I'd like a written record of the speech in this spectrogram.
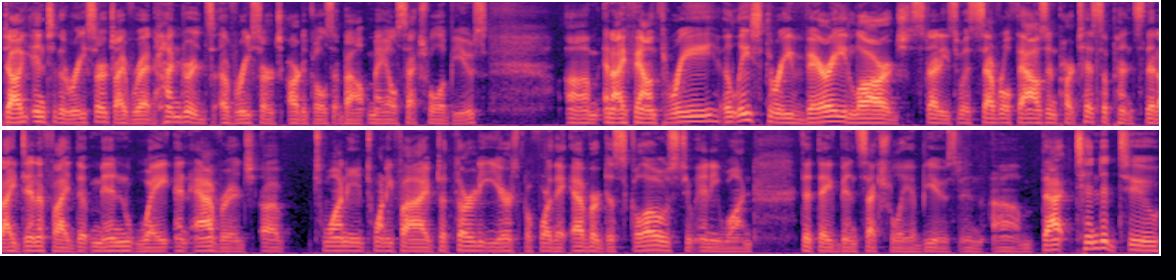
dug into the research. I've read hundreds of research articles about male sexual abuse. Um, and I found three, at least three very large studies with several thousand participants that identified that men wait an average of 20, 25 to 30 years before they ever disclose to anyone that they've been sexually abused. And um, that tended to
